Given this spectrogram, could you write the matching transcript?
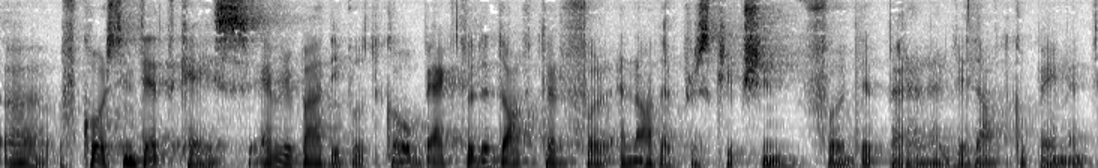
uh, of course, in that case, everybody would go back to the doctor for another prescription for the parallel without copayment.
